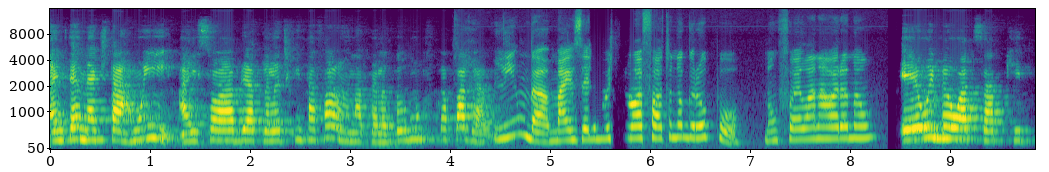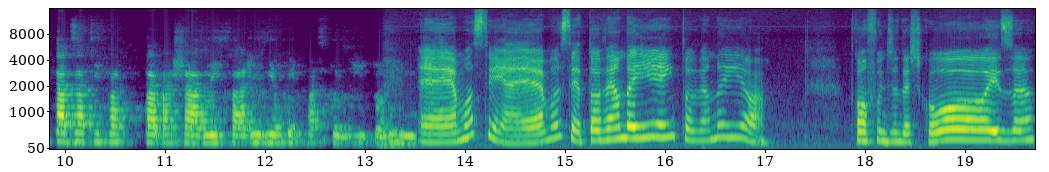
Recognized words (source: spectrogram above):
a internet tá ruim, aí só abre a tela de quem tá falando. A tela todo mundo fica apagado. Linda, mas ele mostrou a foto no grupo. Não foi lá na hora, não. Eu e meu WhatsApp que tá desativado pra baixar as mensagens e eu perco as coisas de todo mundo. É, mocinha, é, mocinha. Tô vendo aí, hein? Tô vendo aí, ó. Confundindo as coisas.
